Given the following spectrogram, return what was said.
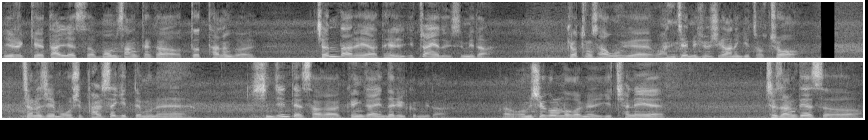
이렇게 달려서 몸 상태가 어떻다는 걸 전달해야 될 입장에도 있습니다. 교통사고 후에 완전히 휴식하는 게 좋죠. 저는 지금 58세기 때문에 신진대사가 굉장히 느릴 겁니다. 음식을 먹으면 이게 체내에 저장돼서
